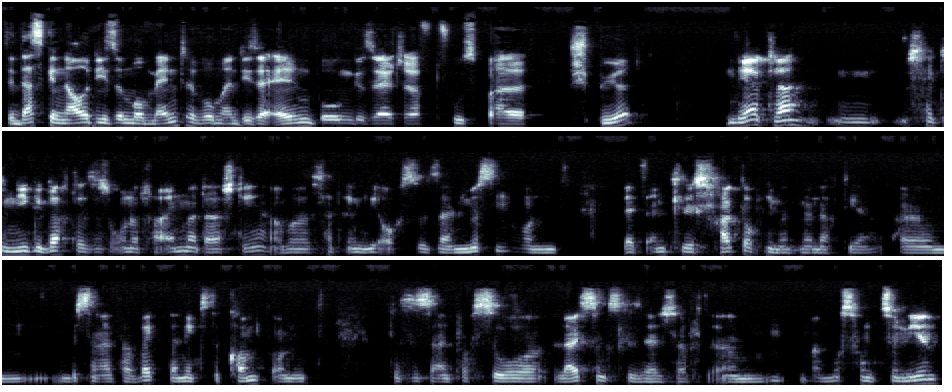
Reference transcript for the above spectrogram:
Sind das genau diese Momente, wo man diese Ellenbogengesellschaft Fußball spürt? Ja, klar. Ich hätte nie gedacht, dass ich ohne Verein mal dastehe, aber es hat irgendwie auch so sein müssen und letztendlich fragt auch niemand mehr nach dir. Ähm, bist dann einfach weg, der nächste kommt und das ist einfach so Leistungsgesellschaft. Ähm, man muss funktionieren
